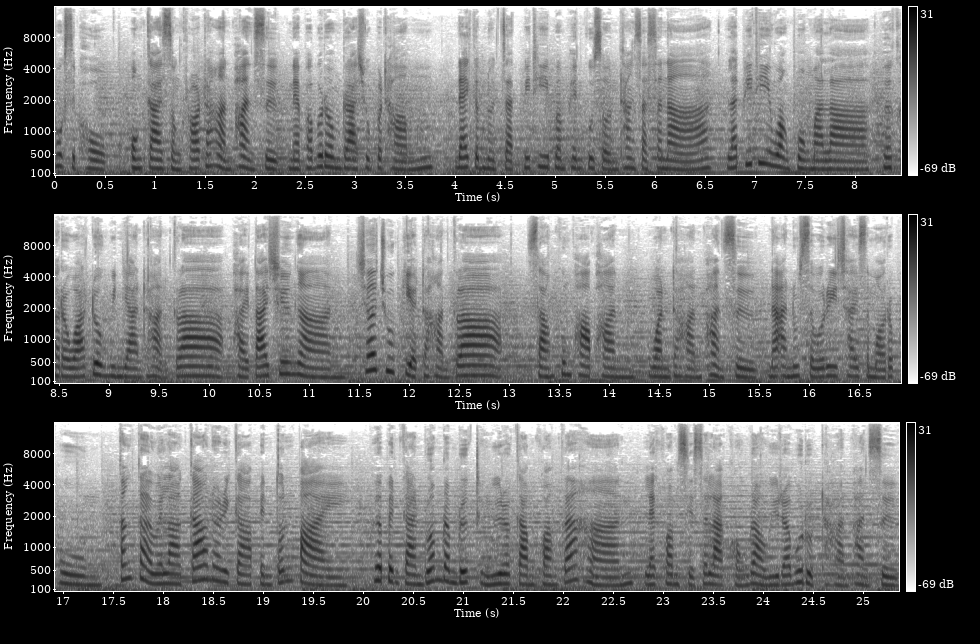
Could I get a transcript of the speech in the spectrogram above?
2566 องค์การสงเคราะห์ทหารผ่านศึกในพระบรมราชูปถัมภ์ได้กำหนดจัดพิธีบำเพ็ญกุศลทางศาสนา และพิธีวางพวงมาลา เพื่อคารวะดวงวิญญาณทหารกล้า ภายใต้ชื่องาน เชิดชูเกียรติทหารกล้า 3 กุมภาพันธ์ วันทหารผ่านศึก ณ อนุสาวรีย์ชัยสมรภูมิ ตั้งแต่เวลา 9 นาฬิกาเป็นต้นไป เพื่อเป็นการร่วมรำลึกถึงวีรกรรมความกล้าหาญและความเสียสละของเราวีรบุรุษทหารผ่านศึก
